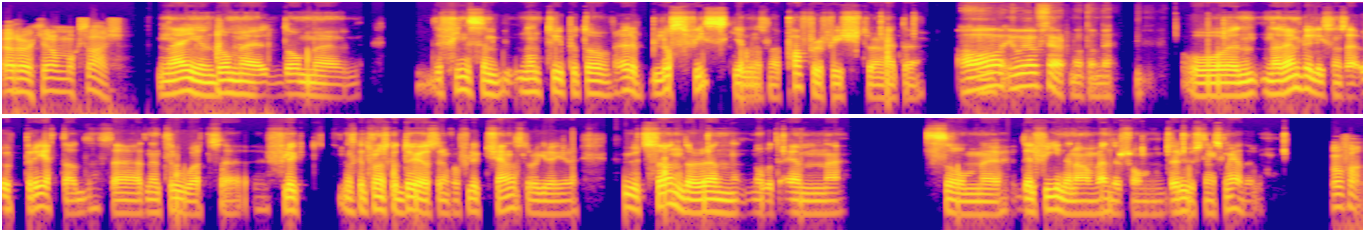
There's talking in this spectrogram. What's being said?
Röker de också hasch? Nej, de, är- de, det finns en, någon typ av, är det blussfisk eller något sånt där, pufferfish tror jag den heter. Ja, jo, jag har också hört något om det. Och när den blir liksom så här uppretad, så här, att den tror att så här, flykt, den ska tro den ska dö så den får flyktkänslor och grejer, utsöndrar den något ämne som eh, delfinerna använder som berusningsmedel. Åh fan.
